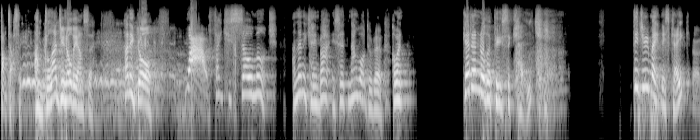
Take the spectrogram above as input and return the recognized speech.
Fantastic. I'm glad you know the answer. And he'd go, Wow, thank you so much. And then he came back and he said, Now what do we do? I went, Get another piece of cake. Did you make this cake? No.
